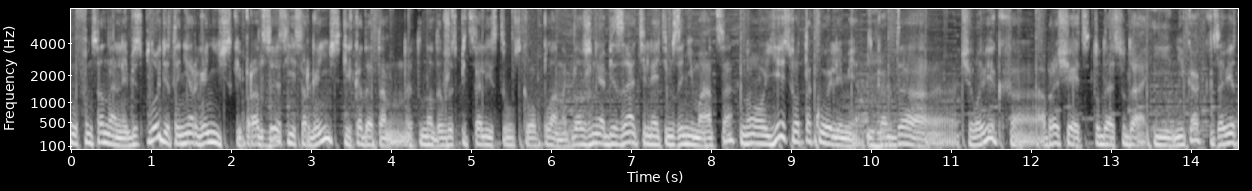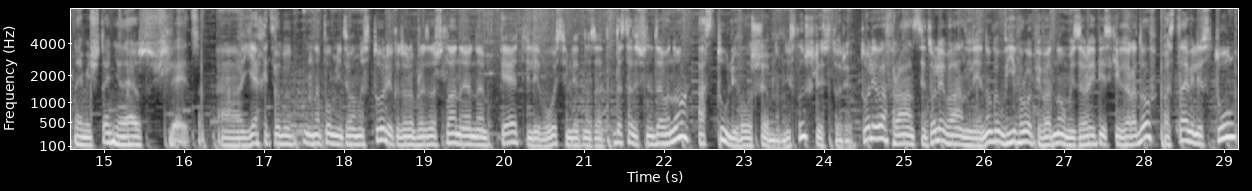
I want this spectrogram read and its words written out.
угу. функциональное бесплодие. Это не органический процесс. Угу. Есть органический, когда там, это надо уже специалисты узкого плана, должны обязательно этим заниматься. Но есть вот такой элемент, угу. когда когда человек э, обращается туда-сюда, и никак заветная мечта не осуществляется. А, я хотел бы напомнить вам историю, которая произошла, наверное, 5 или 8 лет назад. Достаточно давно. О стуле волшебном. Не слышали историю? То ли во Франции, то ли в Англии, но в Европе, в одном из европейских городов, поставили стул,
